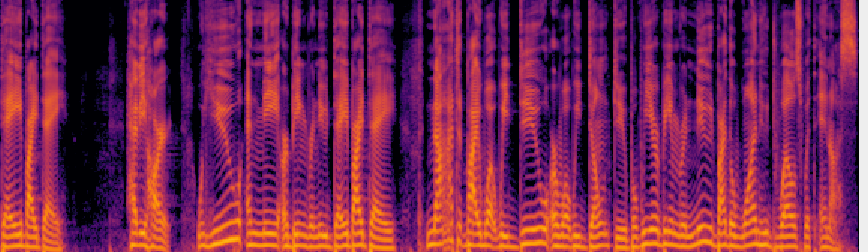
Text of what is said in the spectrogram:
day by day. Heavy heart, you and me are being renewed day by day, not by what we do or what we don't do, but we are being renewed by the one who dwells within us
